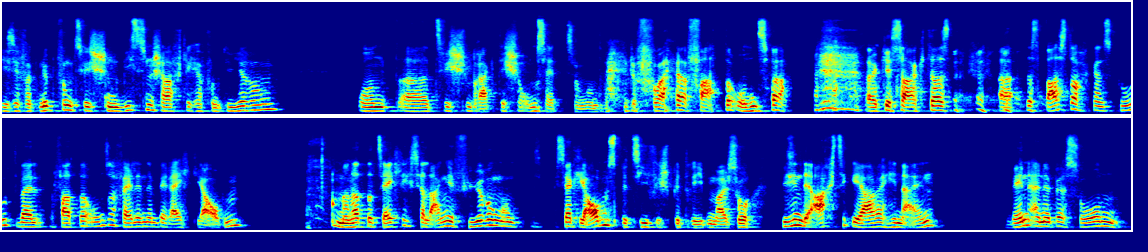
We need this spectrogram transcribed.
diese Verknüpfung zwischen wissenschaftlicher Fundierung und äh, zwischen praktischer Umsetzung. Und weil du vorher Vater unser äh, gesagt hast, äh, das passt auch ganz gut, weil Vater unser fällt in den Bereich Glauben. Man hat tatsächlich sehr lange Führung und sehr glaubensspezifisch betrieben. Also bis in die 80er Jahre hinein, wenn eine Person,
